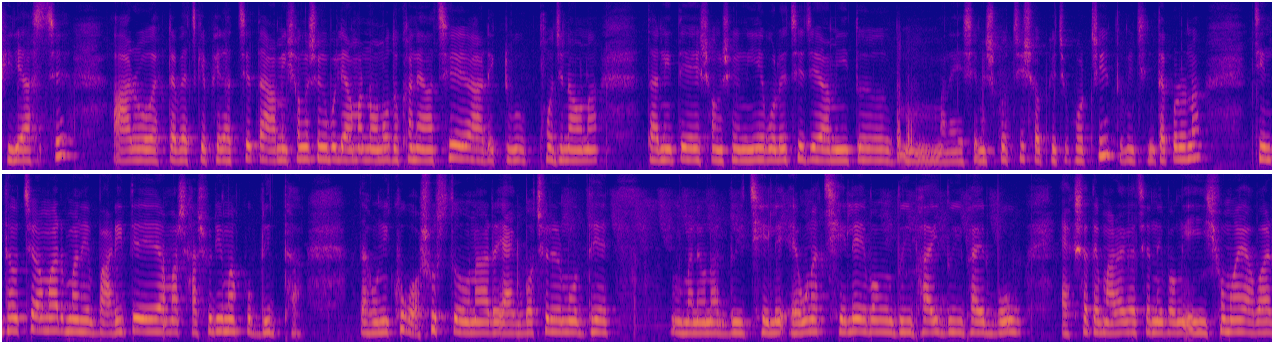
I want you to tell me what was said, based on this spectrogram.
ফিরে আসছে, আরও একটা ব্যাচকে ফেরাচ্ছে। তা আমি সঙ্গে সঙ্গে বলি, আমার ননদ ওখানে আছে, আর একটু খোঁজ নাও না। তা নিতে সঙ্গে নিয়ে বলেছে যে আমি তো মানে এস এম এস করছি সব কিছু করছি, তুমি চিন্তা করো না। চিন্তা হচ্ছে আমার মানে বাড়িতে আমার শাশুড়ি মা খুব বৃদ্ধা। তা উনি খুব অসুস্থ, ওনার এক বছরের মধ্যে মানে ওনার দুই ছেলে ওনার ছেলে এবং দুই ভাই, দুই ভাইয়ের বউ একসাথে মারা গেছেন এবং এই সময় আবার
